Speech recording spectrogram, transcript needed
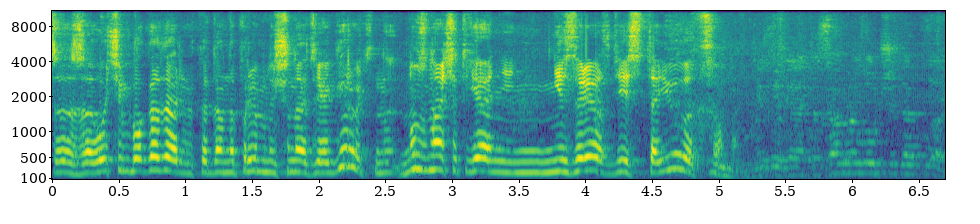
очень благодарен, когда напрямую начинает реагировать. Ну, значит, я не, не зря здесь стою от самого. Это самый лучший доклад.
